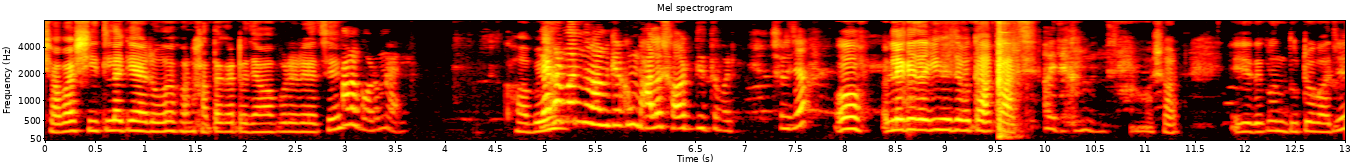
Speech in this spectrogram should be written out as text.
সবার শীত লাগে আর ও এখন হাতা কাটা জামা পরে রয়েছে। আমার গরম লাগে। খাবে। দেখো বন্ধুরা আমি কীরকম ভালো শর্ট দিতে পারি। সরে যা ও লেগে যাবে ই হয়ে যাবে কা কাজ। ওই দেখুন বন্ধুরা। শর্ট। এই যে দেখুন দুটো বাজে।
